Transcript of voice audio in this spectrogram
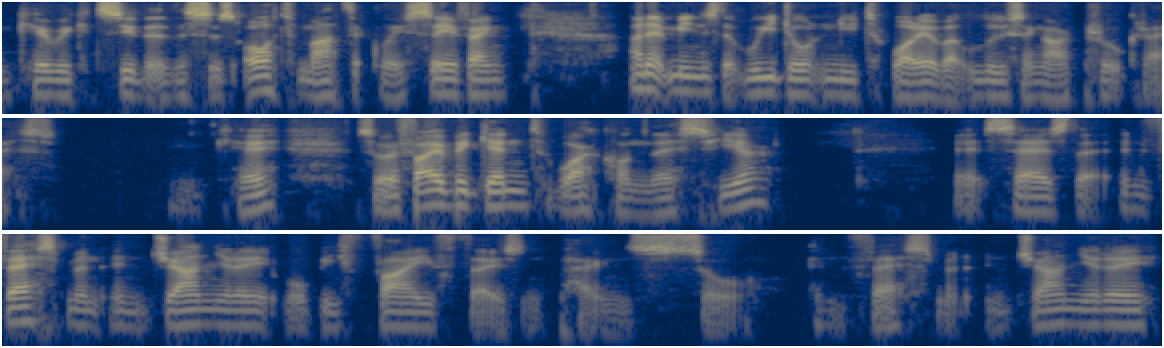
Okay, we can see that this is automatically saving and it means that we don't need to worry about losing our progress. Okay, so if I begin to work on this here, it says that investment in January will be £5,000. So investment in January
